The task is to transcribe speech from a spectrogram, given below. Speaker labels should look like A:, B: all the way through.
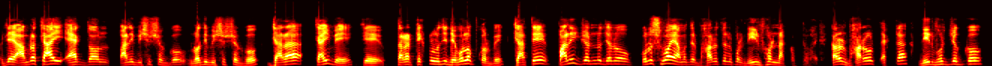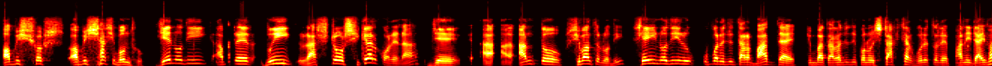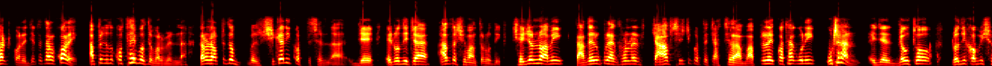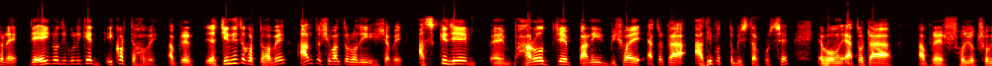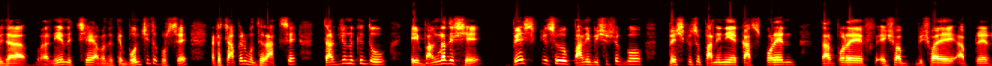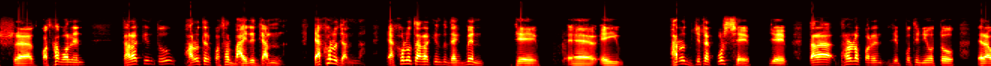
A: যে আমরা চাই একদল পানি বিশেষজ্ঞ নদী বিশেষজ্ঞ যারা চাইবে যে তারা টেকনোলজি ডেভেলপ করবে যাতে পানির জন্য যেন কোনো সময় আমাদের ভারতের উপর নির্ভর না করতে হয়। কারণ ভারত একটা নির্ভরযোগ্য, অবিশ্বাস, অবিশ্বাসী বন্ধু। যে নদী আপনার দুই রাষ্ট্র স্বীকার করে না যে আন্ত সীমান্ত নদী, সেই নদীর উপরে যদি তারা বাদ দেয় কিংবা তারা যদি কোনো স্ট্রাকচার গড়ে তোলে, পানি ডাইভার্ট করে, যেটা তারা করে, আপনি কিন্তু কথাই বলতে পারবেন না। কারণ আপনি তো স্বীকারই করতেছেন না যে এই নদীটা আন্ত সীমান্ত নদী। সেই জন্য আমি তাদের উপর এক ধরনের চাপ সৃষ্টি করতে চাচ্ছিলাম। আপনার এই কথাগুলি উঠান, এই যে যৌথ নদী কমিশনে যে এই নদীগুলিকে ই করতে হবে, আপনার চিহ্নিত করতে হবে আন্ত সীমান্ত নদী হিসাবে। আজকে যে ভারত যে পানির বিষয়ে এতটা আধিপত্য বিস্তার করছে এবং এতটা আপনার সুযোগ সুবিধা নিয়ে নিচ্ছে, আমাদেরকে বঞ্চিত করছে, একটা চাপের মধ্যে রাখছে, তার জন্য কিন্তু এই বাংলাদেশে বেশ কিছু পানি বিশেষজ্ঞ, বেশ কিছু পানি নিয়ে কাজ করেন তারপরে এইসব বিষয়ে আপনার কথা বলেন। তারা কিন্তু ভারতের কথার বাইরে যান না, এখনও যান না। এখনও তারা কিন্তু দেখবেন যে এই ভারত যেটা করছে যে, তারা ধারণা করেন যে, প্রতিনিয়ত এরা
